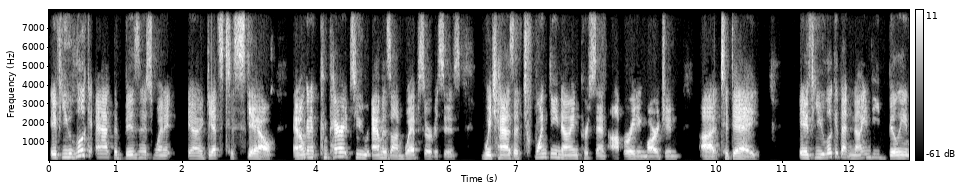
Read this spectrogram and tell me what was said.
if you look at the business when it gets to scale, and I'm going to compare it to Amazon Web Services, which has a 29% operating margin uh, today. If you look at that $90 billion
